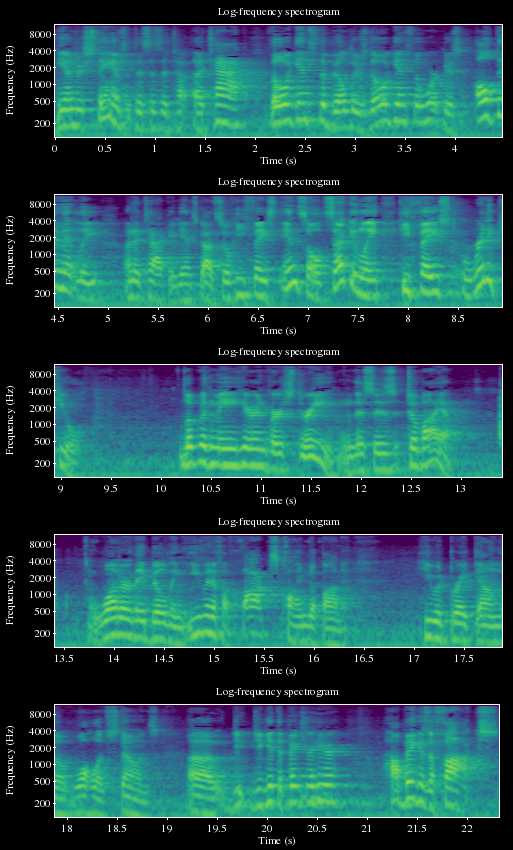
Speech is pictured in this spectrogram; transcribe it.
He understands that this is an attack, though against the builders, though against the workers, ultimately an attack against God. So he faced insult. Secondly, he faced ridicule. Look with me here in verse 3. And this is Tobiah. What are they building? Even if a fox climbed up on it, he would break down the wall of stones. Uh, do, do, you get the picture here? How big is a fox?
